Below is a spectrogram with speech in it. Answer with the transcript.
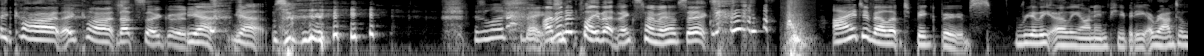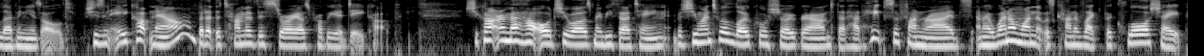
I can't. I can't. That's so good. yeah, yeah. So- There's a lot large debate. I'm going to play that next time I have sex. I developed big boobs really early on in puberty, around 11 years old. She's an E cup now, but at the time of this story, I was probably a D cup. She can't remember how old she was, maybe 13, but she went to a local showground that had heaps of fun rides, and I went on one that was kind of like the claw shape,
